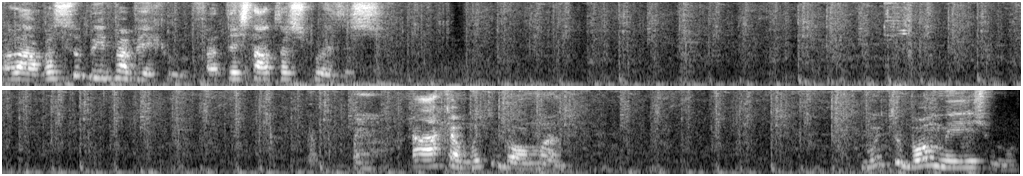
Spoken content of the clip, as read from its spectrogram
Olha lá, vou subir pra ver, pra testar outras coisas. Caraca, muito bom, mano. Muito bom mesmo.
